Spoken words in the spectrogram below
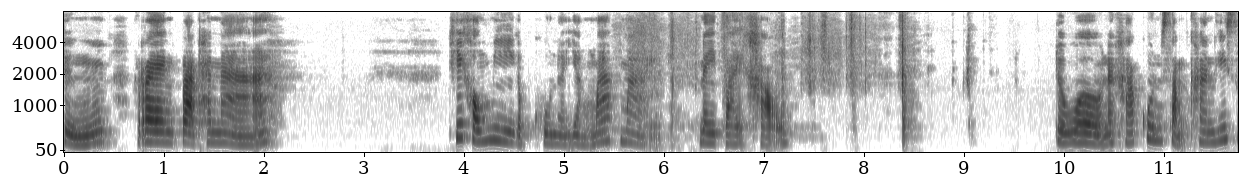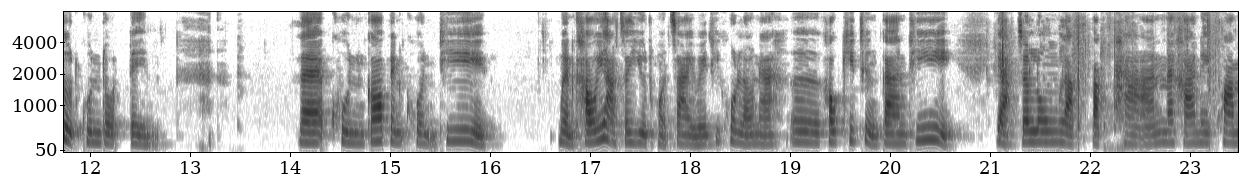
ถึงแรงปรารถนา ที่เขามีกับคุณน่ะอย่างมากมายในใจเขา The World นะคะ คุณสำคัญที่สุดคุณโดดเด่น และคุณก็เป็นคนที่เหมือนเขาอยากจะหยุดหัวใจไว้ที่คุณแล้วนะ เออเขาคิดถึงการที่อยากจะลงหลักปักฐานนะคะ ในความ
